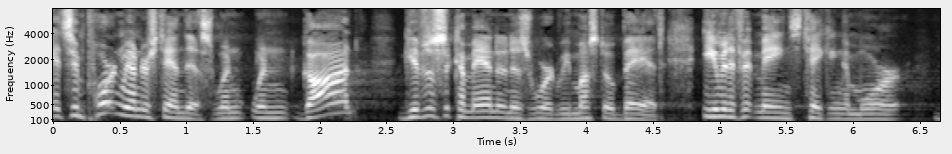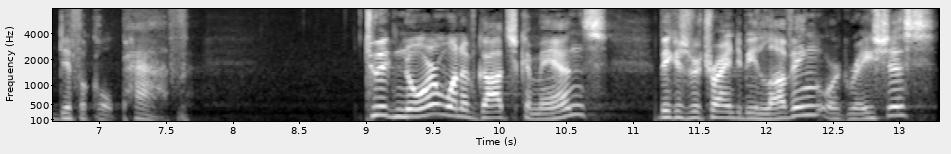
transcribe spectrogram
it's important we understand this. When, when God gives us a command in His Word, we must obey it, even if it means taking a more difficult path. To ignore one of God's commands because we're trying to be loving or gracious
